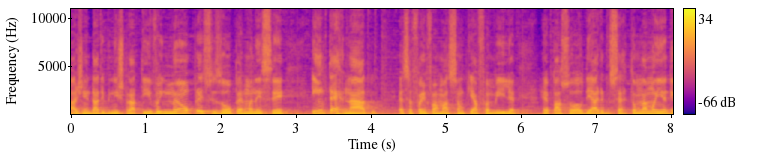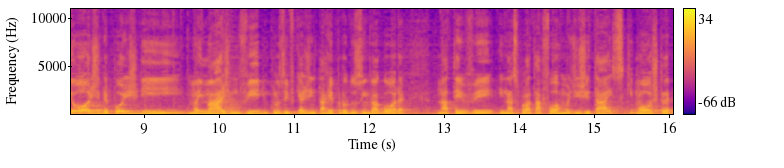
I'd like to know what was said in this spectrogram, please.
agenda administrativa e não precisou permanecer internado. Essa foi a informação que a família repassou ao Diário do Sertão na manhã de hoje, depois de uma imagem, um vídeo, inclusive que a gente está reproduzindo agora na TV e nas plataformas digitais, que mostra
